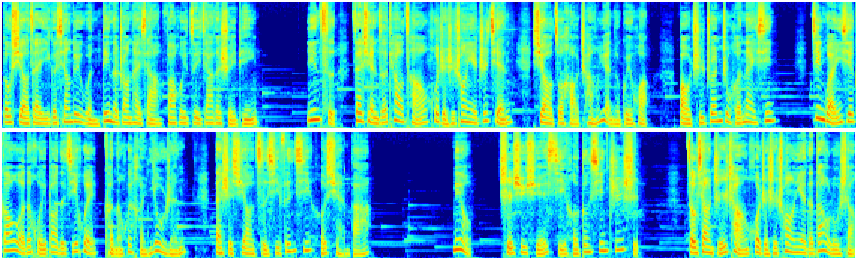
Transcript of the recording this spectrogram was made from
都需要在一个相对稳定的状态下发挥最佳的水平，因此在选择跳槽或者是创业之前，需要做好长远的规划，保持专注和耐心。尽管一些高额的回报的机会可能会很诱人，但是需要仔细分析和选拔。六、持续学习和更新知识。走向职场或者是创业的道路上，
